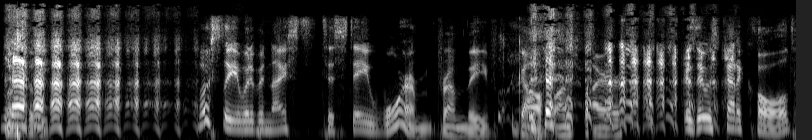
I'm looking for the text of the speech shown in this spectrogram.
Most of the week. Mostly, it would have been nice to stay warm from the golf on fire because it was kind of cold.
